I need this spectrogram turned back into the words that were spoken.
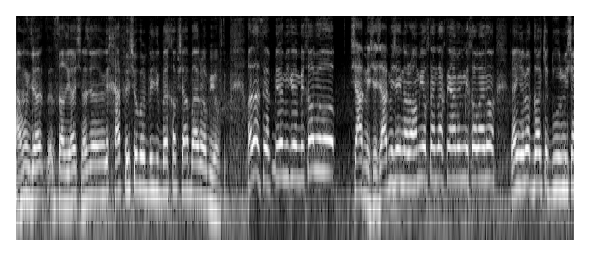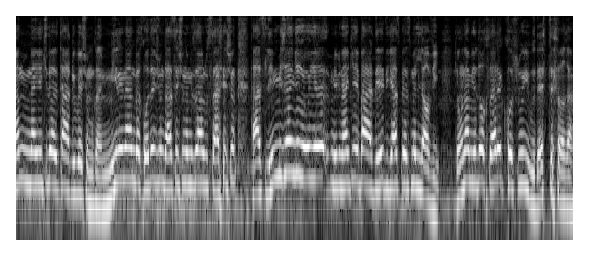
همونجا ساقی آشنا شده میگه خفه شو برو بگی بخواب شب بر را حالا سف میره میگه میخوابه شب میشه شب میشه اینا راه میفتن وقتی همه میخوابن و یعنی یه مقدار که دور میشن می‌بینن یکی داره تعقیبشون می‌کنه. میرینن به خودشون دستشون رو می‌ذارن رو سرشون تسلیم میشن که یه می‌بینن که یه برده دیگه است به اسم لاوی که اونم یه دختر کسویی بوده اتفاقا.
